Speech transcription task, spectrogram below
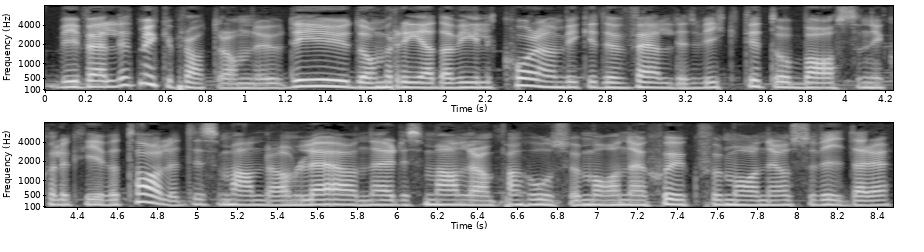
vi väldigt mycket pratar om nu det är ju de reda villkoren vilket är väldigt viktigt och basen i kollektivavtalet. Det som handlar om löner, det som handlar om pensionsförmåner, sjukförmåner och så vidare.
